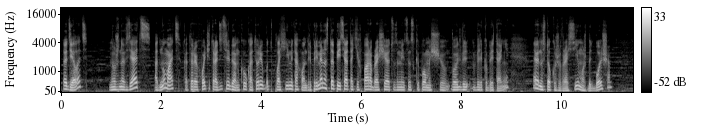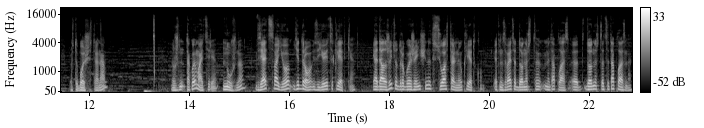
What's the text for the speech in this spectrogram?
Что делать? Нужно взять одну мать, которая хочет родить ребенка, у которой будут плохие митохондрии. Примерно 150 таких пар обращаются за медицинской помощью в Вел- в Великобритании. Наверное, столько же в России, может быть, больше. Просто большая страна. Нужно, такой матери нужно взять свое ядро из ее яйцеклетки и одолжить у другой женщины всю остальную клетку. Это называется донорство, метаплазм, э, донорство цитоплазмы.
